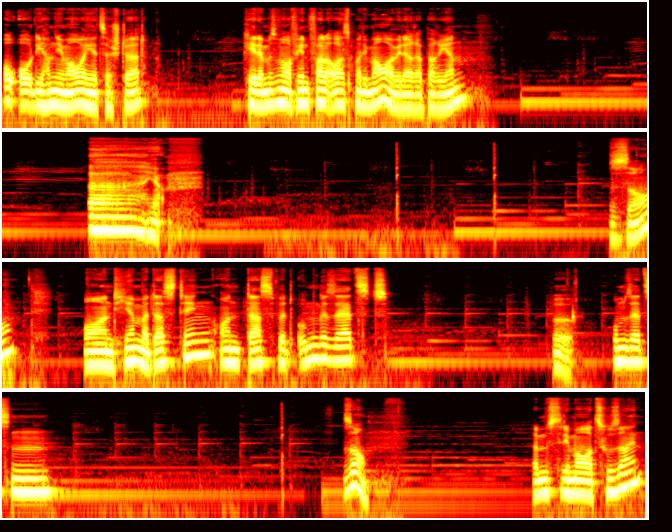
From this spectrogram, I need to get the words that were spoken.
Oh, oh, die haben die Mauer hier zerstört. Okay, dann müssen wir auf jeden Fall auch erstmal die Mauer wieder reparieren. Äh, ja. So. Und hier haben wir das Ding und das wird umgesetzt. Äh, umsetzen. So. Dann müsste die Mauer zu sein.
